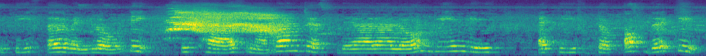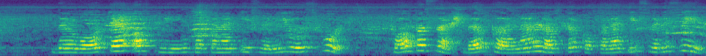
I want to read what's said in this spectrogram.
It is a very long tree. It has no branches. There are long green leaves at the top of the tree. The water of green coconut is very useful. For person, the kernel of the coconut is very sweet.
